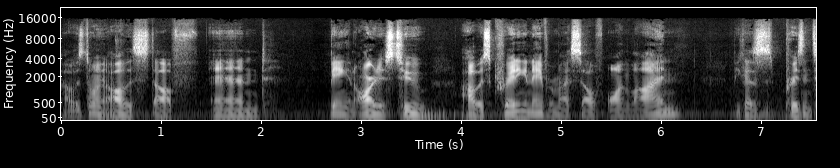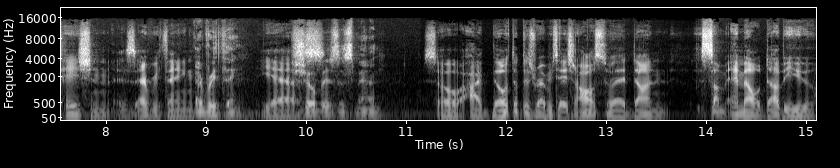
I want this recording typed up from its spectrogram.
I was doing all this stuff and being an artist too. I was creating a name for myself online because presentation is everything. Everything. Yeah. Show business, man. So I built up this reputation. I also had done some MLW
